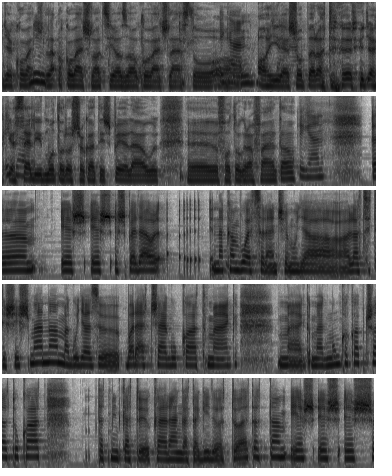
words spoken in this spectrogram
Ugye a Kovács, Mind... a Kovács Laci az a Kovács László, Igen. a, a híres Igen. operatőr, ugye, aki Igen. a szelíd motorosokat is például ö, fotografálta. Igen. Ö, és, és, és például nekem volt szerencsém ugye a Lacit is ismernem, meg ugye az ő barátságukat, meg, meg, meg munkakapcsolatukat, tehát mindkettőjükkel rengeteg időt töltöttem, és, és, és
